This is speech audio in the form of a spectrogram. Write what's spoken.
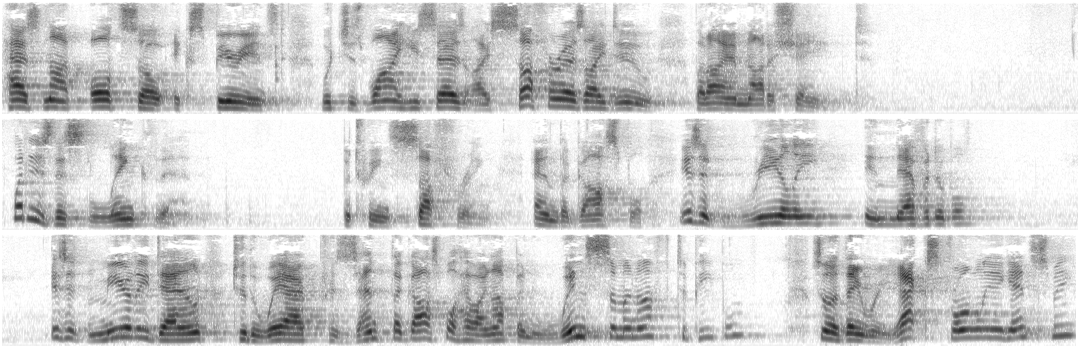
has not also experienced, which is why he says, I suffer as I do, but I am not ashamed. What is this link then between suffering and the gospel? Is it really inevitable? Is it merely down to the way I present the gospel? Have I not been winsome enough to people so that they react strongly against me?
